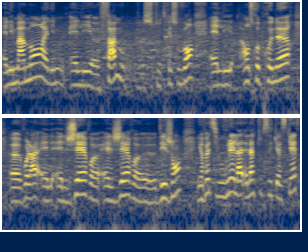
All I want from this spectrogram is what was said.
elle est maman, elle est, elle est femme, très souvent, elle est entrepreneur, voilà, elle, elle gère, elle gère des gens. Et en fait, si vous voulez, elle a, elle a toutes ces casquettes.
